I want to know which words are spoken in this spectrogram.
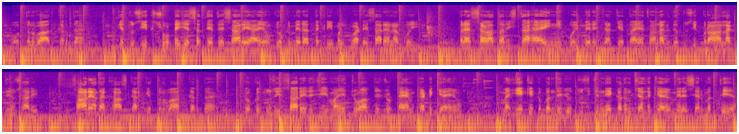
ਬਹੁਤ ਧੰਨਵਾਦ ਕਰਦਾ ਕਿ ਤੁਸੀਂ ਇੱਕ ਛੋਟੇ ਜਿਹੇ ਸੱਦੇ ਤੇ ਸਾਰੇ ਆਏ ਹੋ ਕਿਉਂਕਿ ਮੇਰਾ ਤਕਰੀਬਨ ਤੁਹਾਡੇ ਸਾਰਿਆਂ ਨਾਲ ਕੋਈ ਪ੍ਰੈਸ ਵਾਲਾ ਤਾਂ ਰਿਸ਼ਤਾ ਹੈ ਹੀ ਨਹੀਂ ਕੋਈ ਮੇਰੇ ਚਾਚੇ ਤਾਏ ਥਾਂ ਲੱਗਦੇ ਹੋ, ਤੁਸੀਂ ਭਰਾ ਲੱਗਦੇ ਹੋ ਸਾਰੇ। ਸਾਰਿਆਂ ਦਾ ਖਾਸ ਕਰਕੇ ਧੰਨਵਾਦ ਕਰਦਾ ਕਿਉਂਕਿ ਤੁਸੀਂ ਸਾਰੇ ਰਜੀਮਾਂ ਚੋਂ ਆਪਦੇ ਚੋਂ ਟਾਈਮ ਕੱਢ ਕੇ ਆਏ ਹੋ। ਮੈਂ ਇੱਕ ਇੱਕ ਬੰਦੇ ਜੋ ਤੁਸੀਂ ਜਿੰਨੇ ਕਦਮ ਚੱਲ ਕੇ ਆਏ ਹੋ ਮੇਰੇ ਸਿਰ ਮੱਥੇ ਆ,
